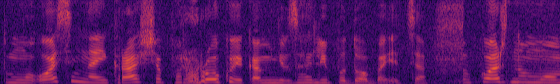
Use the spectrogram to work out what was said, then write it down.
Тому осінь найкраща пора року, яка мені взагалі подобається. В кожному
